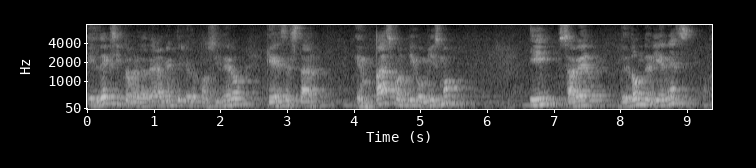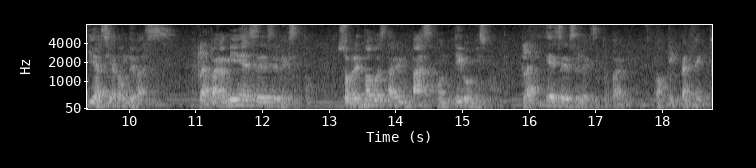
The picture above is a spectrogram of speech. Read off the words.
el éxito verdaderamente yo lo considero que es estar en paz contigo mismo y saber de dónde vienes y hacia dónde vas. Claro. Para mí ese es el éxito. Sobre todo estar en paz contigo mismo. Claro. Ese es el éxito para mí. Ok, perfecto.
